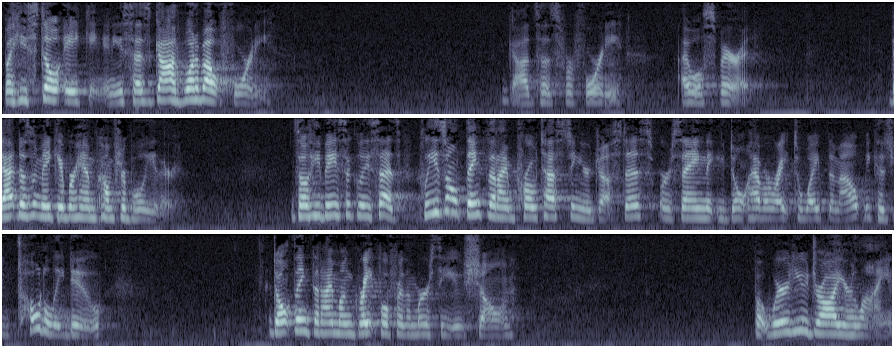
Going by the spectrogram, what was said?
but he's still aching. And he says, God, what about 40? God says, For 40, I will spare it. That doesn't make Abraham comfortable either. So he basically says, Please don't think that I'm protesting your justice or saying that you don't have a right to wipe them out because you totally do. Don't think that I'm ungrateful for the mercy you've shown. But where do you draw your line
